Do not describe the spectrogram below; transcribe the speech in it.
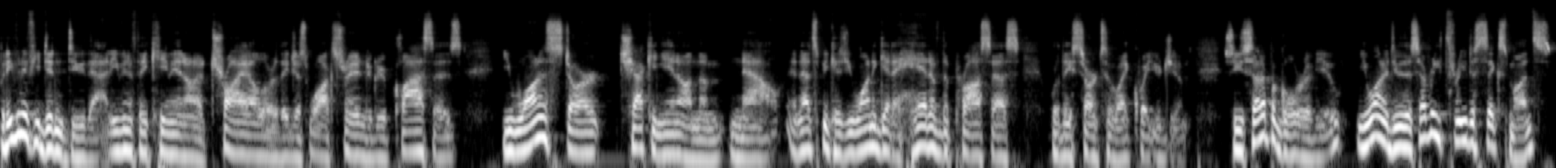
But even if you didn't do that, even if they came in on a trial or they just walked straight into group classes, you want to start checking in on them now. And that's because you want to get ahead of the process where they start to like quit your gym. So you set up a goal review. You want to do this every three to six months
